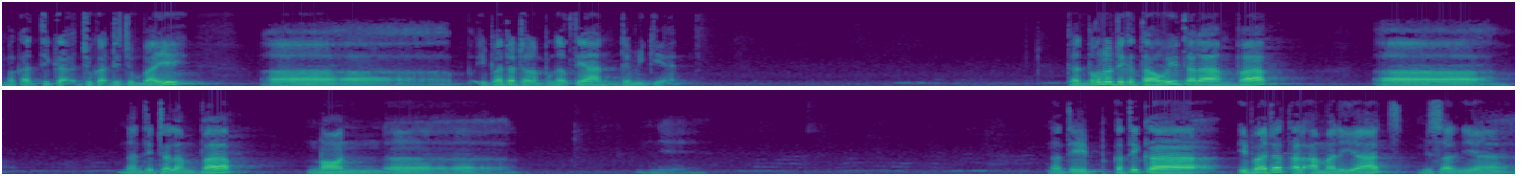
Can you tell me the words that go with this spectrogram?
Maka juga, juga dijumpai uh, ibadah dalam pengertian demikian. Dan perlu diketahui dalam bab uh, nanti dalam bab non uh, nanti ketika ibadat al-amaliyat misalnya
